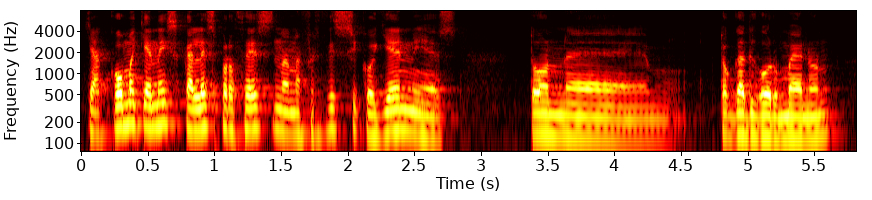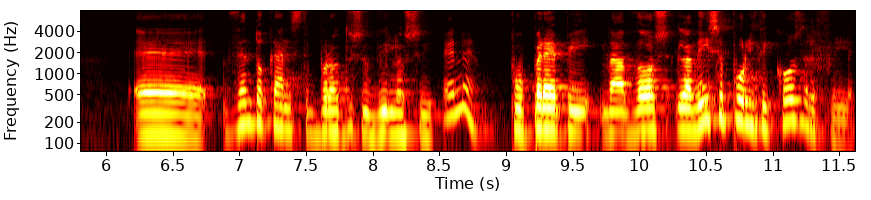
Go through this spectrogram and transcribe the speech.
Και ακόμα και αν έχεις καλές προθέσεις να αναφερθείς στις οικογένειες των, ε, των κατηγορουμένων, ε, δεν το κάνεις στην πρώτη σου δήλωση Ε, ναι. που πρέπει να δώσεις. Δηλαδή είσαι πολιτικός, ρε φίλε.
